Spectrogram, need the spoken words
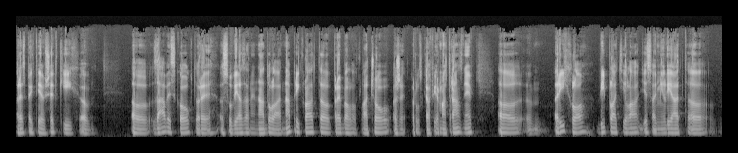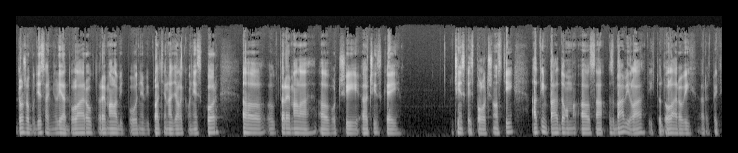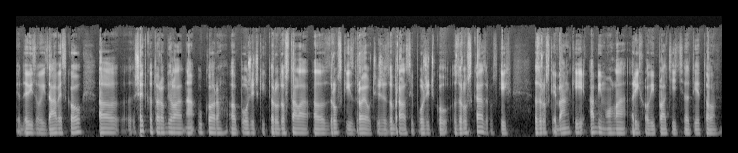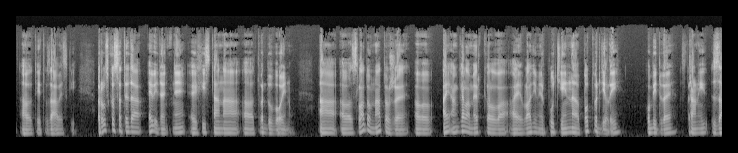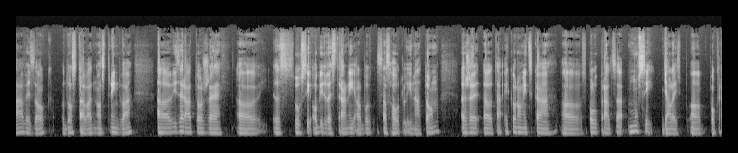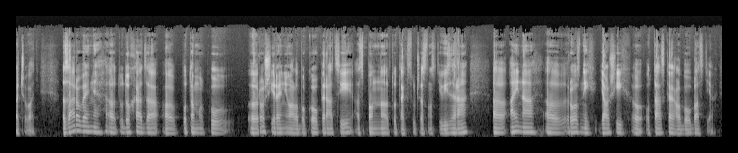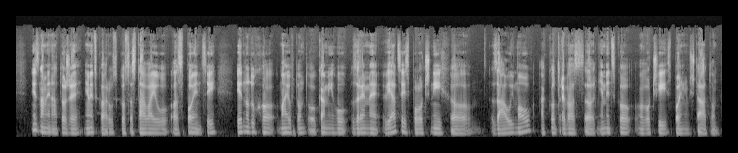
respektíve všetkých záväzkov, ktoré sú viazané na dolár. Napríklad prebehlo tlačov, že ruská firma Transneft rýchlo vyplatila 10 miliard, dlžobu 10 miliard dolárov, ktoré mala byť pôvodne vyplatená ďaleko neskôr, ktoré mala voči čínskej, čínskej spoločnosti a tým pádom e, sa zbavila týchto dolárových, respektíve devizových záväzkov. E, všetko to robila na úkor e, pôžičky, ktorú dostala z ruských zdrojov, čiže zobrala si pôžičku z Ruska, z, ruských, z ruskej banky, aby mohla rýchlo vyplatiť tieto, tieto záväzky. Rusko sa teda evidentne chystá na tvrdú vojnu. A vzhľadom na to, že aj Angela Merkelová, aj Vladimír Putin potvrdili obidve strany záväzok dostávať Nord Stream 2. Vyzerá to, že e, sú si obidve strany alebo sa zhodli na tom, že e, tá ekonomická e, spolupráca musí ďalej pokračovať. Zároveň tu dochádza potom ku rozšíreniu alebo kooperácii, aspoň to tak v súčasnosti vyzerá, aj na rôznych ďalších otázkach alebo oblastiach. Neznamená to, že Nemecko a Rusko sa stávajú spojenci. Jednoducho majú v tomto okamihu zrejme viacej spoločných záujmov, ako treba z Nemecko voči Spojeným štátom.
